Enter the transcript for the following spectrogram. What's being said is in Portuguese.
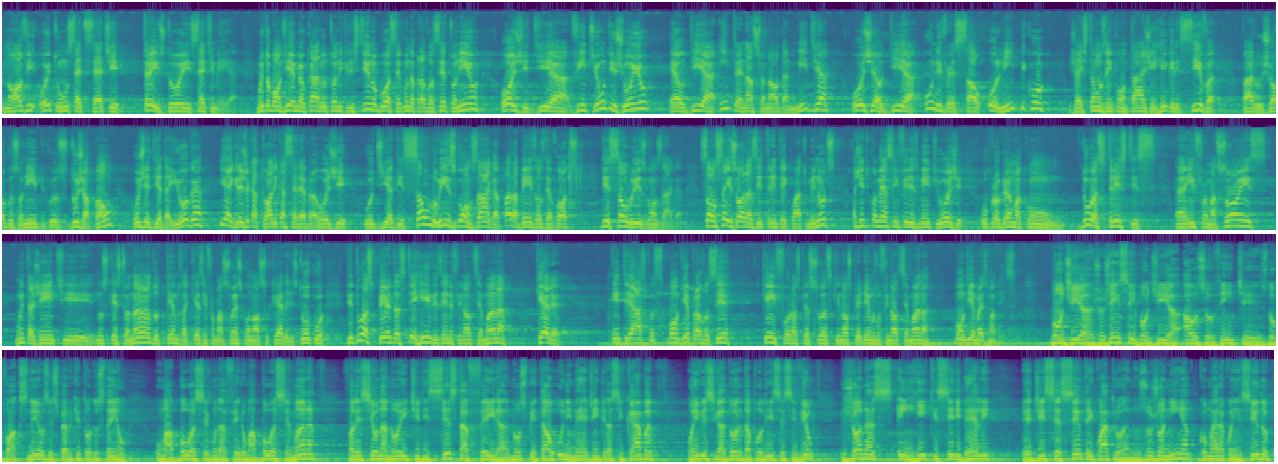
981773276. Muito bom dia, meu caro Tony Cristino. Boa segunda para você, Toninho. Hoje, dia 21 de junho, é o Dia Internacional da Mídia. Hoje é o Dia Universal Olímpico. Já estamos em contagem regressiva para os Jogos Olímpicos do Japão. Hoje é dia da yoga e a Igreja Católica celebra hoje o dia de São Luís Gonzaga. Parabéns aos devotos de São Luís Gonzaga. São 6 horas e 34 minutos. A gente começa, infelizmente, hoje o programa com duas tristes uh, informações. Muita gente nos questionando. Temos aqui as informações com o nosso Keller Estocco de duas perdas terríveis aí no final de semana. Keller, entre aspas, bom dia para você. Quem foram as pessoas que nós perdemos no final de semana? Bom dia mais uma vez. Bom dia, Jugensen. Bom dia aos ouvintes do Vox News. Espero que todos tenham uma boa segunda-feira, uma boa semana. Faleceu na noite de sexta-feira no Hospital Unimed em Piracicaba o investigador da Polícia Civil Jonas Henrique Ceribelli, eh, de 64 anos. O Joninha, como era conhecido,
